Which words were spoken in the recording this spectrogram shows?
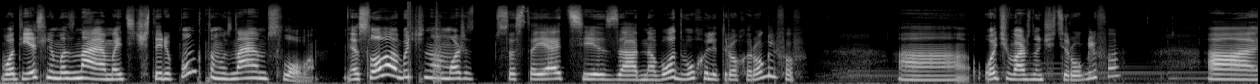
Вот если мы знаем эти четыре пункта, мы знаем слово. Слово обычно может состоять из одного, двух или трех иероглифов. А, очень важно учить иероглифы. А,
